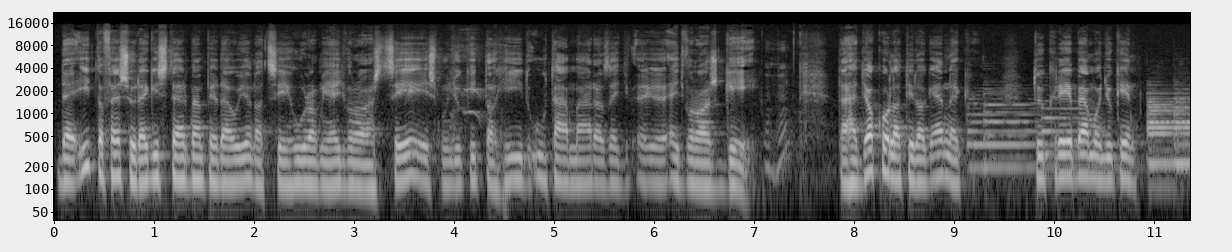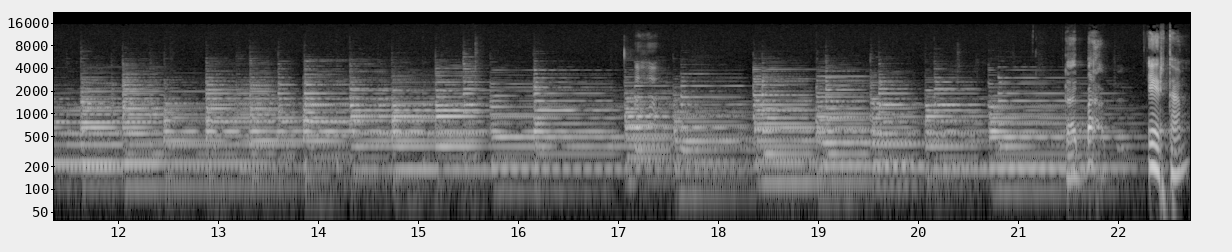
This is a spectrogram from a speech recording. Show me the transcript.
De itt a felső regiszterben például jön a C húr, ami egyvonalas C, és mondjuk itt a híd után már az egy, egyvonalas G. Uh-huh. Tehát gyakorlatilag ennek tükrében mondjuk én Értem.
